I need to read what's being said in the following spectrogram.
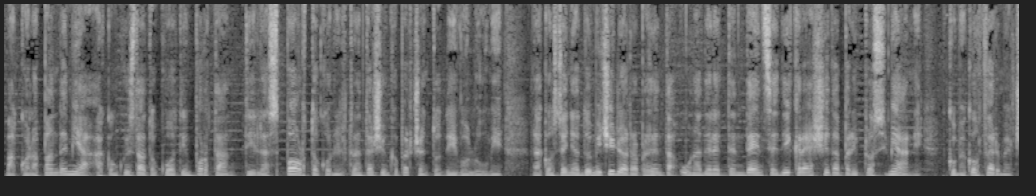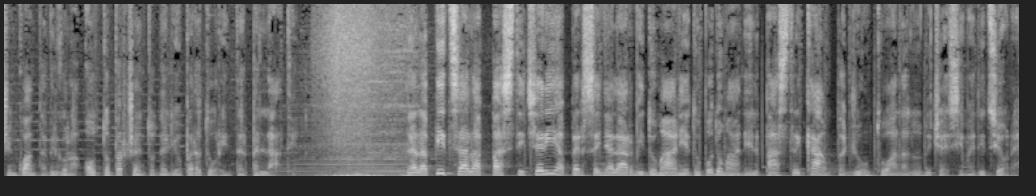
ma con la pandemia ha conquistato quote importanti l'asporto con il 35% dei volumi. La consegna a domicilio rappresenta una delle tendenze di crescita per i prossimi anni, come conferma il 50,8% degli operatori interpellati. Dalla pizza alla pasticceria per segnalarvi domani e dopodomani il Pastry Camp giunto alla dodicesima edizione.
